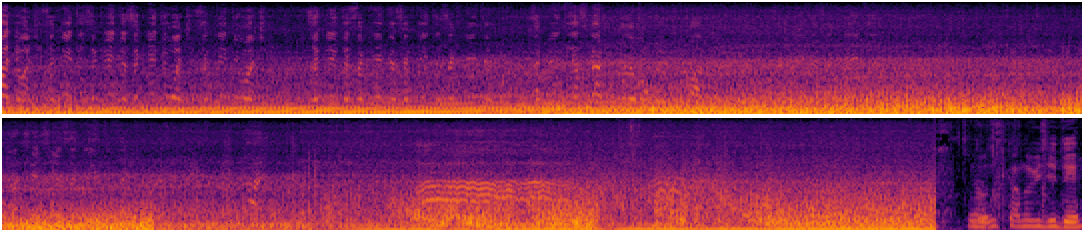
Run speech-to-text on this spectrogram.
Закривайте очі, закрийте, закрийте, закрийте очі, закрийте очі. Закрийте, закрийте, закрийте, закрийте. Закрийте, я скажу, коли вам відкривати. Закрийте, закрийте. А ще, ще, закрийте, закрийте. Закрийте. Донечка, ну відійди.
